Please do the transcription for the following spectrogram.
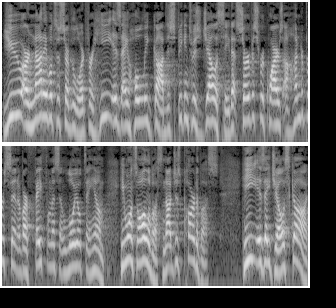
you are not able to serve the Lord, for he is a holy God. Just speaking to his jealousy, that service requires 100% of our faithfulness and loyal to him. He wants all of us, not just part of us. He is a jealous God.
